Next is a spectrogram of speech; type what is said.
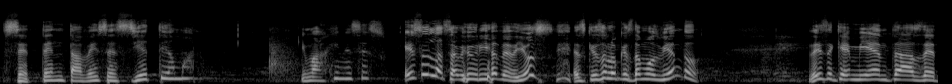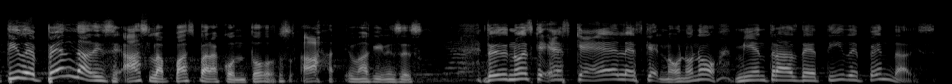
70 veces 7, hermano. Imagínense eso. Esa es la sabiduría de Dios. Es que eso es lo que estamos viendo. Dice que mientras de ti dependa, dice, haz la paz para con todos. Ah, imagínense eso. Entonces no es que es que Él, es que, no, no, no. Mientras de ti dependa, dice.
